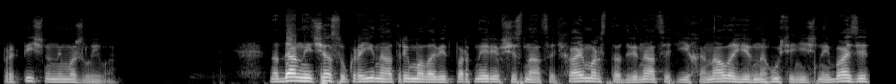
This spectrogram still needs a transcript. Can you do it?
практично неможливо. На даний час Україна отримала від партнерів 16 Хаймарс та 12 їх аналогів на гусеничній базі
